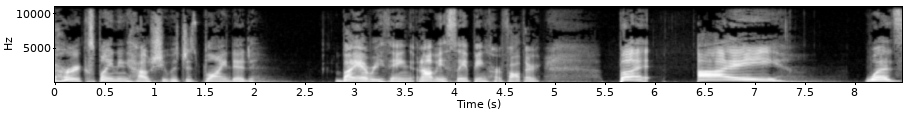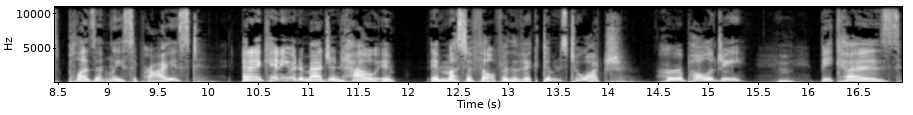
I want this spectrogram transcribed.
her explaining how she was just blinded by everything and obviously being her father. But I was pleasantly surprised and I can't even imagine how it it must have felt for the victims to watch her apology hmm. because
